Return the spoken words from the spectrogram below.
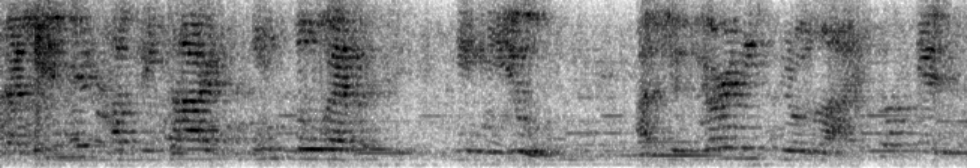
The limit of God's influence journey through life. Is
